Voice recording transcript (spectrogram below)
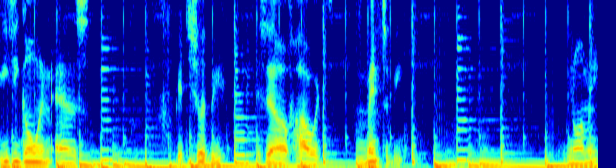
easy going as it should be instead of how it's meant to be. You know what i mean?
